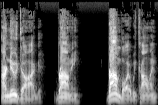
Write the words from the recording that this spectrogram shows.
our new dog, Brownie, Brown Boy, we call him.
